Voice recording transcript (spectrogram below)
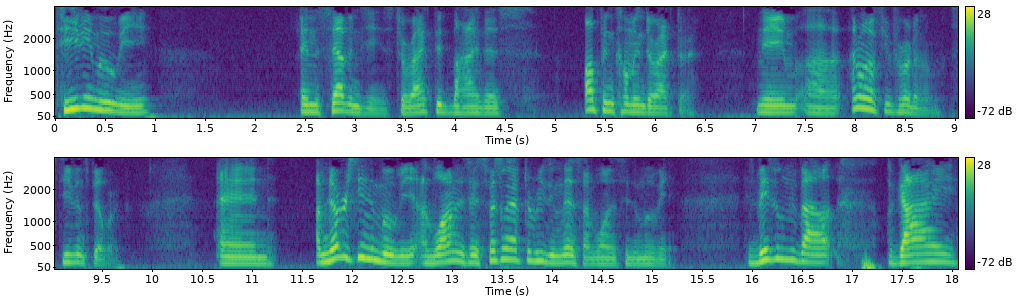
TV movie in the seventies, directed by this up and coming director named uh, I don't know if you've heard of him, Steven Spielberg. And I've never seen the movie. I've wanted to, especially after reading this, I've wanted to see the movie. It's basically about a guy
